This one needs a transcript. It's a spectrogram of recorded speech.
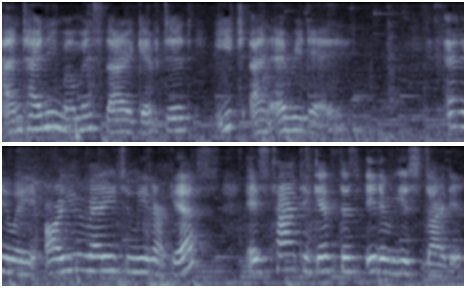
and tiny moments that are gifted each and every day. Anyway, are you ready to meet our guests? It's time to get this interview started.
